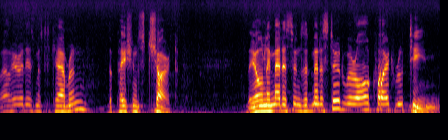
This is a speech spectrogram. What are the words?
Well, here it is, Mr. Cameron, the patient's chart. The only medicines administered were all quite routine.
